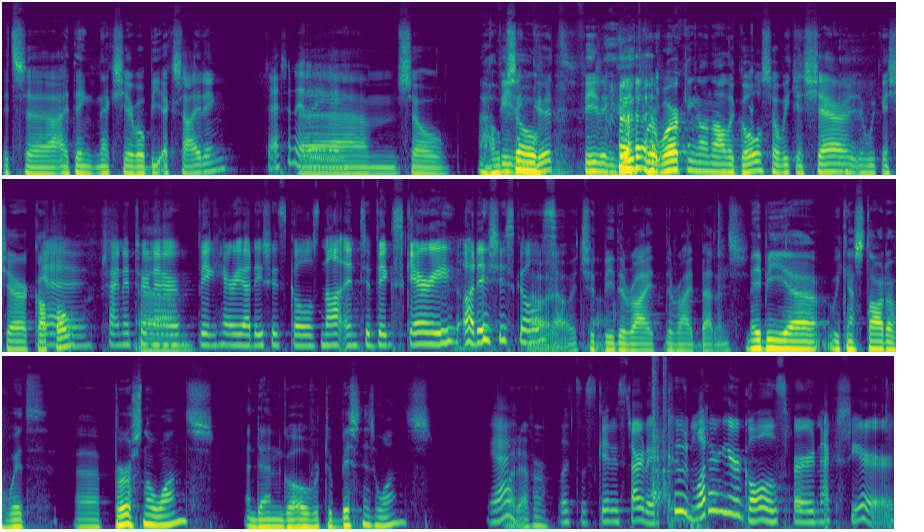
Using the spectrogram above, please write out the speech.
it's. Uh, I think next year will be exciting. Definitely. Um, so I hope feeling so. good, feeling good. We're working on all the goals, so we can share. We can share a couple. Yeah, trying to turn our Um, big, hairy, audacious goals not into big, scary, audacious goals. no, no, it should be the right, the right balance. Maybe uh, we can start off with uh, personal ones and then go over to business ones. Yeah, Whatever. let's, let's get it started. Coen, what are your goals for next year?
